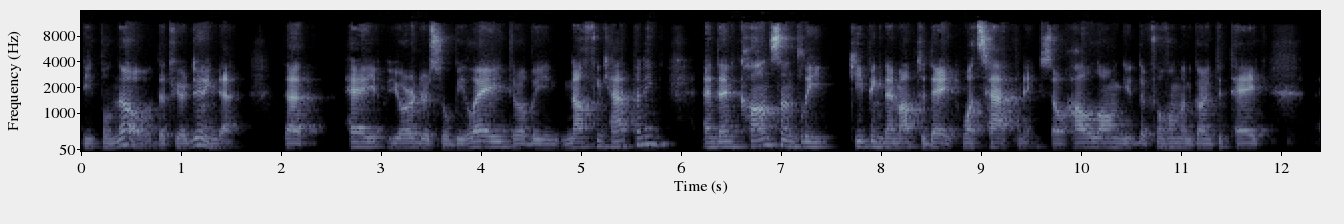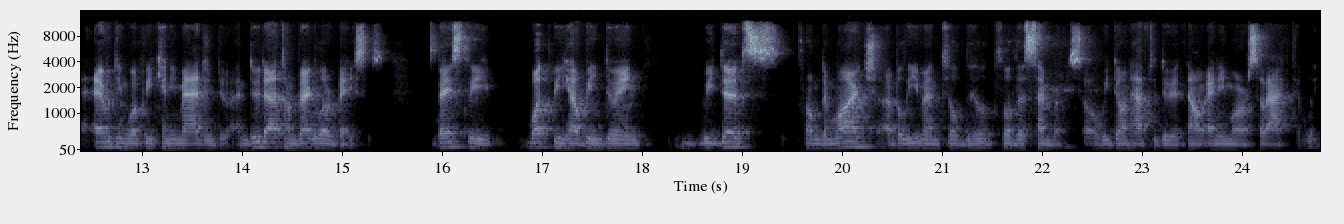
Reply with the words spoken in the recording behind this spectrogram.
people know that we are doing that. That hey, your orders will be late, there will be nothing happening, and then constantly keeping them up to date, what's happening. So how long the fulfillment going to take, everything what we can imagine do, and do that on regular basis. Basically what we have been doing. We did from the March, I believe, until until December. So we don't have to do it now anymore so actively.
